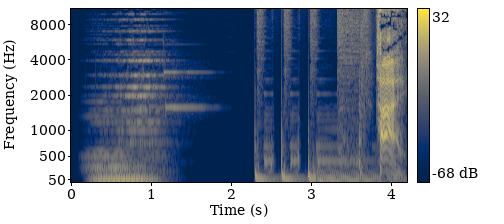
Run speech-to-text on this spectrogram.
Hi,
